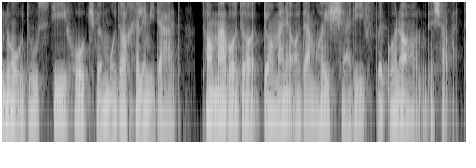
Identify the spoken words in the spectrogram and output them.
نوع دوستی حکم مداخله می دهد تا مبادا دامن آدمهای شریف به گناه آلوده شود.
